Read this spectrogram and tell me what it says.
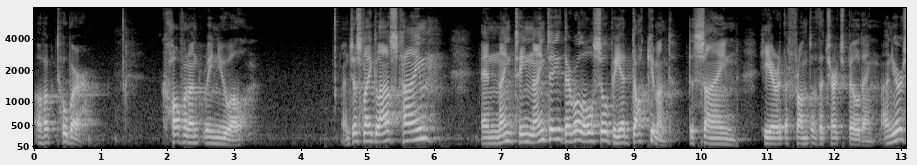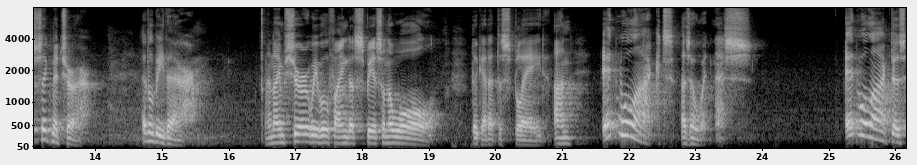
of October, covenant renewal. And just like last time, in 1990, there will also be a document to sign here at the front of the church building. And your signature, it'll be there. And I'm sure we will find a space on the wall to get it displayed. And it will act as a witness. It will act as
